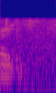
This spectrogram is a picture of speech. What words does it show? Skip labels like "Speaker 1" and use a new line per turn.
哎。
